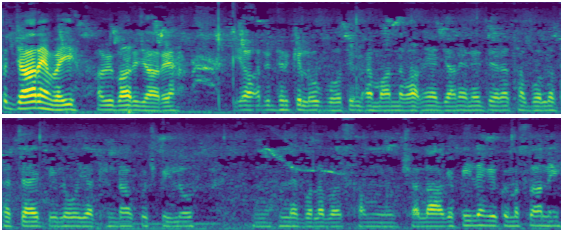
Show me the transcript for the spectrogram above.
तो जा रहे हैं भाई, अभी बाहर जा रहे हैं। यार, इधर के लोग बहुत ही मेहमान नवाजे हैं, जाने नहीं दे रहा था, बोल रहा था चाय पी लो या ठंडा कुछ पी लो। हमने बोला, बस हम इंशाल्लाह आगे पी लेंगे, कोई मसला नहीं।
